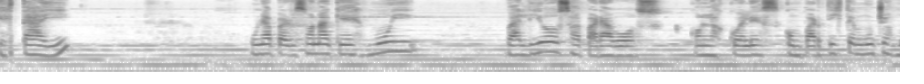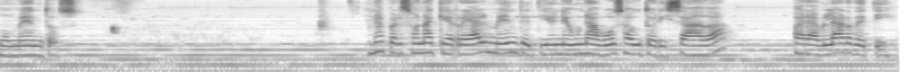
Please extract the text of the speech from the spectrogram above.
que está ahí, una persona que es muy valiosa para vos, con las cuales compartiste muchos momentos, una persona que realmente tiene una voz autorizada para hablar de ti.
